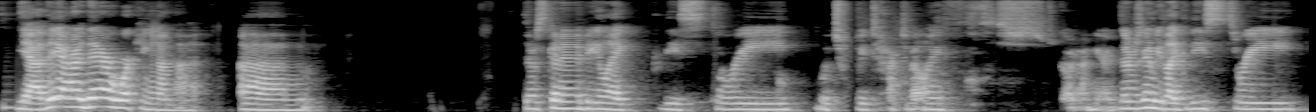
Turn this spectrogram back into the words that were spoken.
Yeah, they are, they are working on that. Um, there's going to be like these three, which we talked about. Let me go down here. There's going to be like these three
